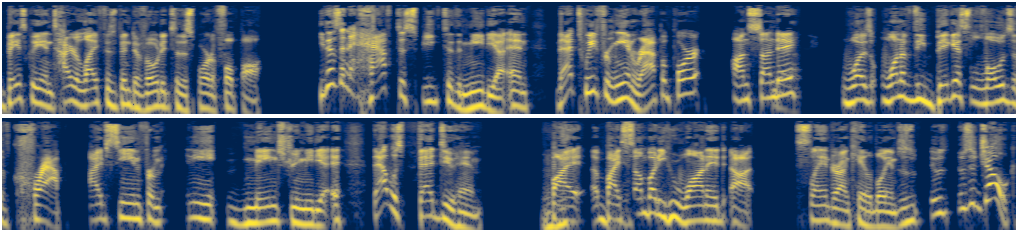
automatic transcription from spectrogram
basically entire life has been devoted to the sport of football. He doesn't have to speak to the media. And that tweet from Ian Rapoport on Sunday yeah. was one of the biggest loads of crap I've seen from any mainstream media. That was fed to him mm-hmm. by by somebody who wanted uh, slander on Caleb Williams. It was, it was, it was a joke.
